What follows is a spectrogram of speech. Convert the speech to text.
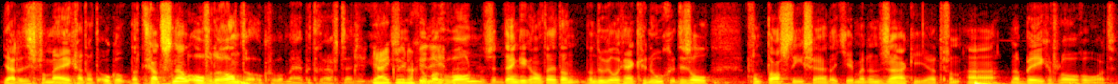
ja dat is voor mij, gaat dat ook al, dat gaat snel over de rand ook wat mij betreft. En Ja, ik weet nog- Doe maar gewoon, dus denk ik altijd, dan, dan doe je al gek genoeg. Het is al fantastisch hè, dat je met een zaakje van A naar B gevlogen wordt.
